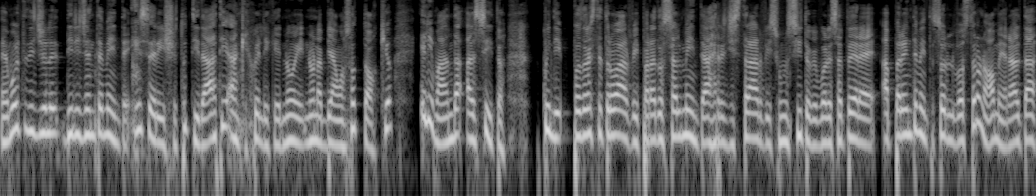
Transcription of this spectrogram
Eh, molto dig- diligentemente inserisce tutti i dati, anche quelli che noi non abbiamo sott'occhio, e li manda al sito. Quindi potreste trovarvi paradossalmente a registrarvi su un sito che vuole sapere apparentemente solo il vostro nome, in realtà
